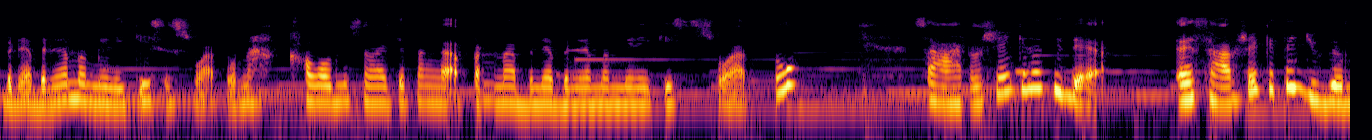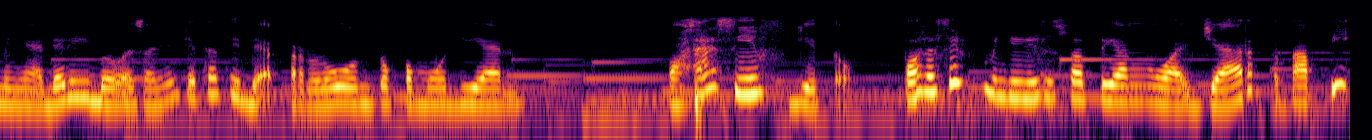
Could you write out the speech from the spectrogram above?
benar-benar memiliki sesuatu. Nah kalau misalnya kita nggak pernah benar-benar memiliki sesuatu, seharusnya kita tidak, eh seharusnya kita juga menyadari bahwasanya kita tidak perlu untuk kemudian posesif gitu. Posesif menjadi sesuatu yang wajar, tetapi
